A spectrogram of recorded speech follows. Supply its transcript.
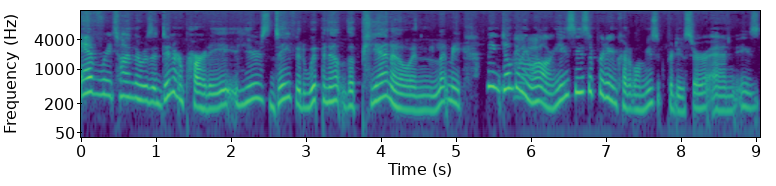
every time there was a dinner party, here's David whipping out the piano and let me. I mean, don't get me wrong. He's he's a pretty incredible music producer, and he's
